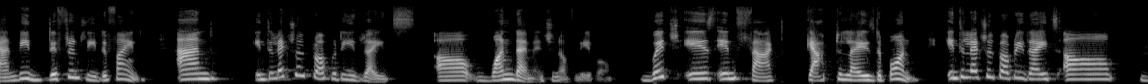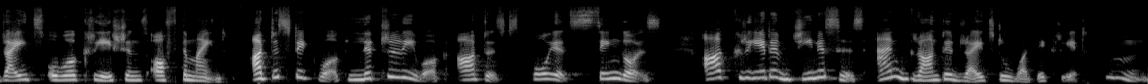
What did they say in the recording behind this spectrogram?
can be differently defined, and intellectual property rights are one dimension of labor, which is in fact capitalized upon. Intellectual property rights are rights over creations of the mind. Artistic work, literary work, artists, poets, singers are creative geniuses and granted rights to what they create. Hmm.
